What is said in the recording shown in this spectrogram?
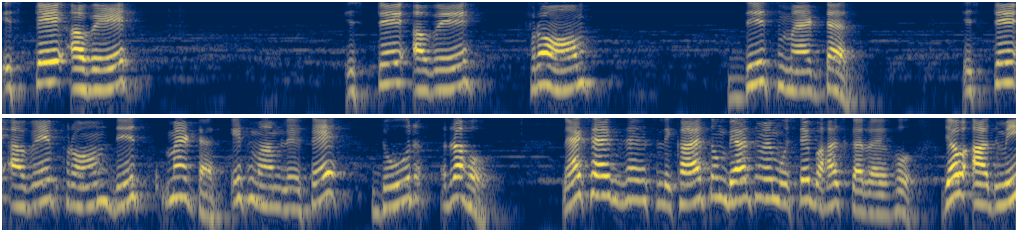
stay away stay away from this matter stay away from this matter इस मामले से दूर रहो। नेक्स्ट सेंटेंस लिखा है, तुम व्यर्थ में मुझसे बहस कर रहे हो। जब आदमी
